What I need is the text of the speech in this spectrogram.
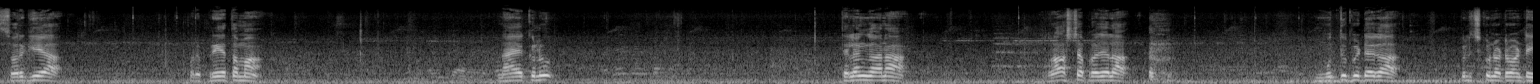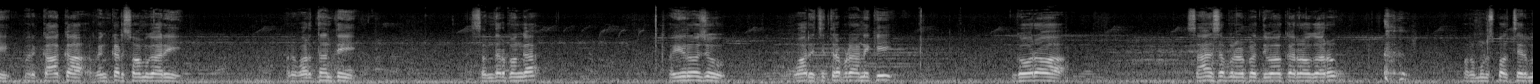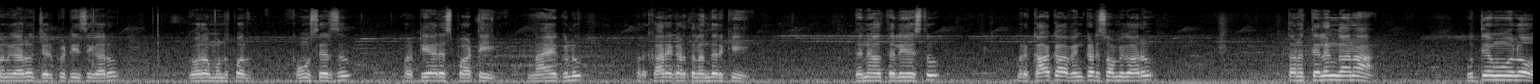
స్వర్గీయ మరి ప్రియతమ నాయకులు తెలంగాణ రాష్ట్ర ప్రజల ముద్దుబిడ్డగా పిలుచుకున్నటువంటి మరి కాక వెంకటస్వామి గారి మరి వర్ధంతి సందర్భంగా ఈరోజు వారి చిత్రపటానికి గౌరవ శాసనసభ నడపతి దివాకర్ రావు గారు మరి మున్సిపల్ చైర్మన్ గారు జడ్పీటీసీ గారు గౌరవ మున్సిపల్ కౌన్సిలర్స్ మరి టీఆర్ఎస్ పార్టీ నాయకులు మరి కార్యకర్తలందరికీ ధన్యవాదాలు తెలియజేస్తూ మరి కాకా వెంకటస్వామి గారు తను తెలంగాణ ఉద్యమంలో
